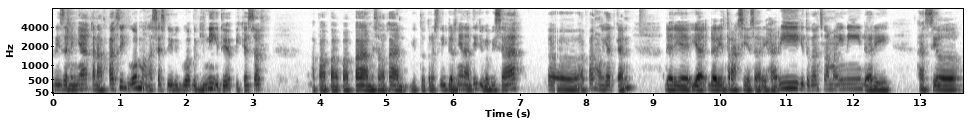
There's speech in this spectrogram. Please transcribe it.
reasoningnya kenapa sih gue mengakses diri gue begini gitu ya because of apa apa apa, apa misalkan gitu. Terus leadernya nanti juga bisa uh, apa ngelihat kan dari ya dari interaksi sehari-hari gitu kan selama ini dari hasil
